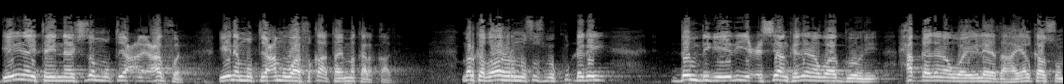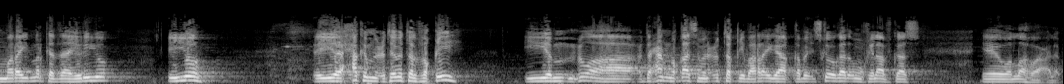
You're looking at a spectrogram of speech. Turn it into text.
iyo inay tahay naashiso cafwan iyo inay muiico muwaafiqa tahay ma kala qaadin marka dawaahiru nusuus buu ku dhegay. Dembigeedii iyo cisyaankeedina waa gooni. Xaqeedana way leedahay. Halkaasuu maray marka daahiriyo iyo iyo xakam ibn cutaybat alfaqiih iyo mxuu ahaa cabdiraxman ibn qasim alcutaqi baa ra'yigaa qabay. Iska ogaada un khilaafkaas. Wallahu aclam.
